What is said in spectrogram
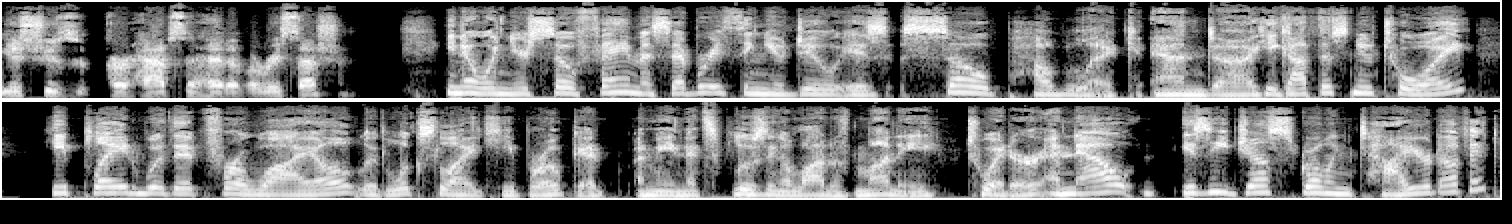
issues perhaps ahead of a recession. You know, when you're so famous, everything you do is so public. And uh, he got this new toy. He played with it for a while. It looks like he broke it. I mean, it's losing a lot of money, Twitter. And now, is he just growing tired of it?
